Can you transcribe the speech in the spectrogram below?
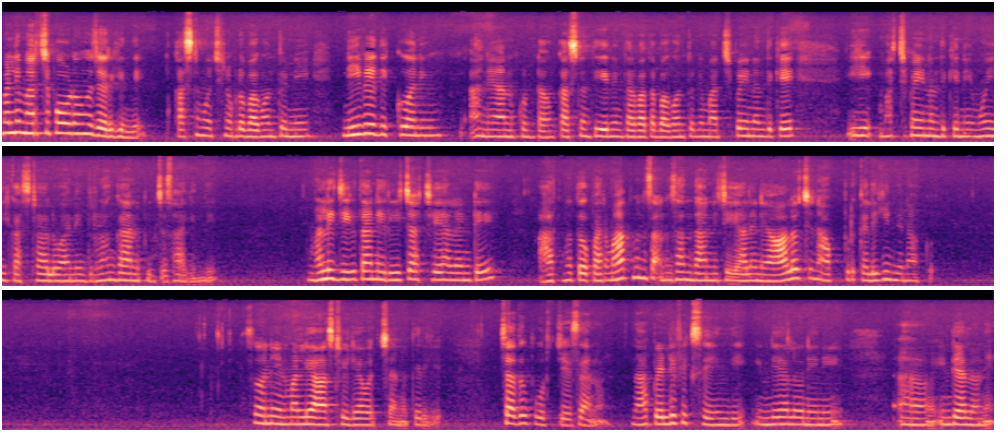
మళ్ళీ మర్చిపోవడము జరిగింది. కష్టం వచ్చినప్పుడు భగవంతుని నీవే దిక్కు అని అని అనుకుంటాం. కష్టం తీరిన తర్వాత భగవంతుని మర్చిపోయినందుకే ఈ మర్చిపోయినందుకేనేమో ఈ కష్టాలు అని దృఢంగా అనిపించసాగింది. మళ్ళీ జీవితాన్ని రీఛార్జ్ చేయాలంటే ఆత్మతో పరమాత్మను అనుసంధాన్ని చేయాలనే ఆలోచన అప్పుడు కలిగింది నాకు. సో నేను మళ్ళీ ఆస్ట్రేలియా వచ్చాను తిరిగి. చదువు పూర్తి చేశాను. నా పెళ్ళి ఫిక్స్ అయింది. ఇండియాలో నేను ఇండియాలోనే.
